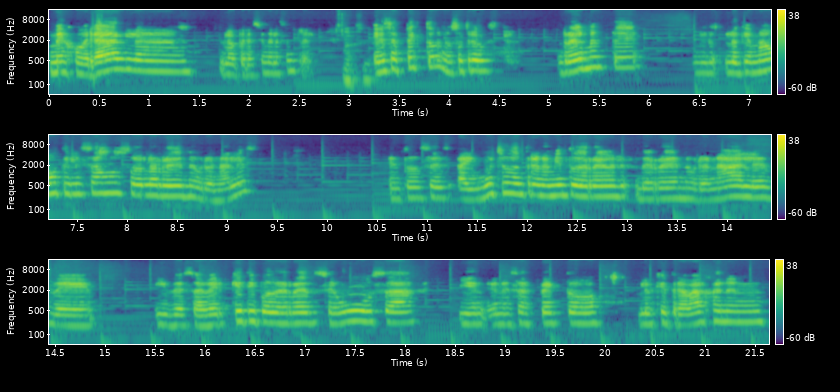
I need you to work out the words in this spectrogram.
mejorar la, operación de la central. En ese aspecto, nosotros realmente lo, que más utilizamos son las redes neuronales. Entonces hay mucho entrenamiento de, de redes neuronales de, y de saber qué tipo de red se usa. Y en ese aspecto, los que trabajan en,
